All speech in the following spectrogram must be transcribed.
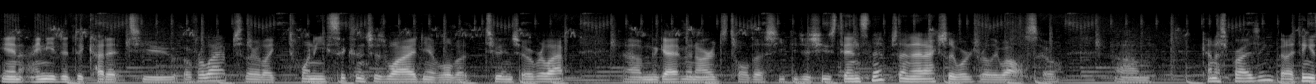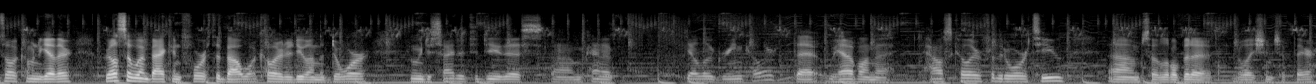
and I needed to cut it to overlap. So they're like 26 inches wide, you have a little bit two inch overlap. Um, the guy at Menards told us you could just use tin snips and that actually worked really well. So um, kind of surprising, but I think it's all coming together. We also went back and forth about what color to do on the door and we decided to do this um, kind of yellow green color that we have on the house color for the door too. Um, so a little bit of relationship there.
